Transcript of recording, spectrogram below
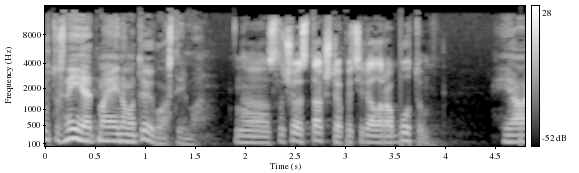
juhtus nii , et ma jäin oma töökohast ilma . А, Случилось так, что я потерял работу. ja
